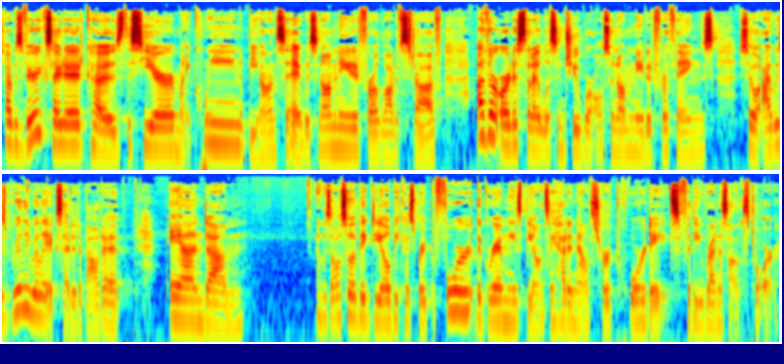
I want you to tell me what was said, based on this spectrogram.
so I was very excited because this year my queen, Beyonce, was nominated for a lot of stuff. Other artists that I listened to were also nominated for things. So I was really, really excited about it. And um, it was also a big deal because right before the Grammys, Beyonce had announced her tour dates for the Renaissance tour.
